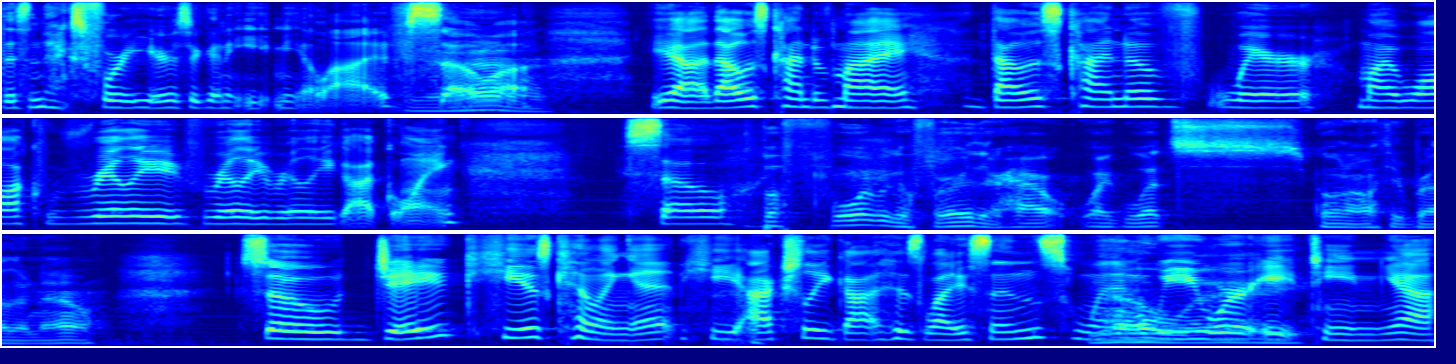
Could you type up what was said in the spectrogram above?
this next four years are gonna eat me alive. Yeah. So, uh, yeah, that was kind of my that was kind of where my walk really, really, really got going. So before we go further, how like what's going on with your brother now? So Jake, he is killing it. He actually got his license when no we way. were 18. Yeah.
